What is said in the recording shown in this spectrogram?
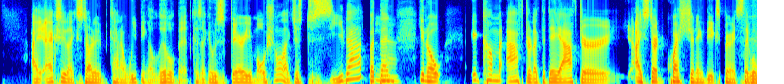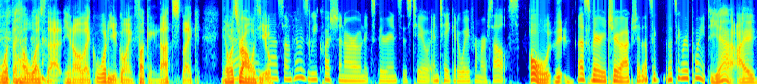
i actually like started kind of weeping a little bit because like it was very emotional like just to see that but then you know it come after like the day after i start questioning the experience like well what the hell was that you know like what are you going fucking nuts like you know what's wrong with you Yeah, sometimes we question our own experiences too and take it away from ourselves. oh th- That's very true actually. That's a that's a great point. yeah i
